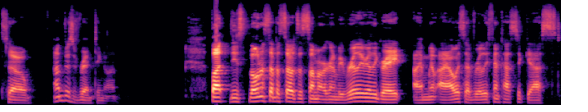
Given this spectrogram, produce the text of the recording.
so I'm just renting on. But these bonus episodes this summer are going to be really, really great. I'm I always have really fantastic guests.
